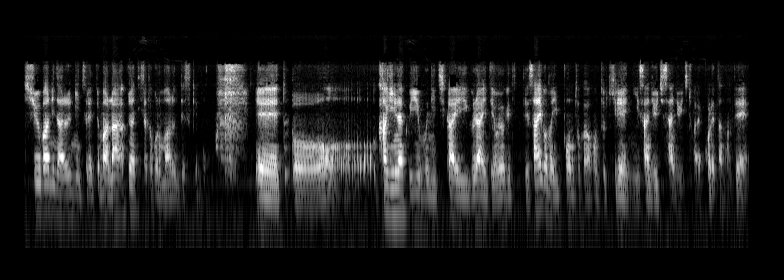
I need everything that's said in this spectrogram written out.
終盤になるにつれて、まあ、楽になってきたところもあるんですけど、えっ、と、限りなくイーブンに近いぐらいで泳げてて、最後の1本とかは本当綺麗に31、31とかで来れたので、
